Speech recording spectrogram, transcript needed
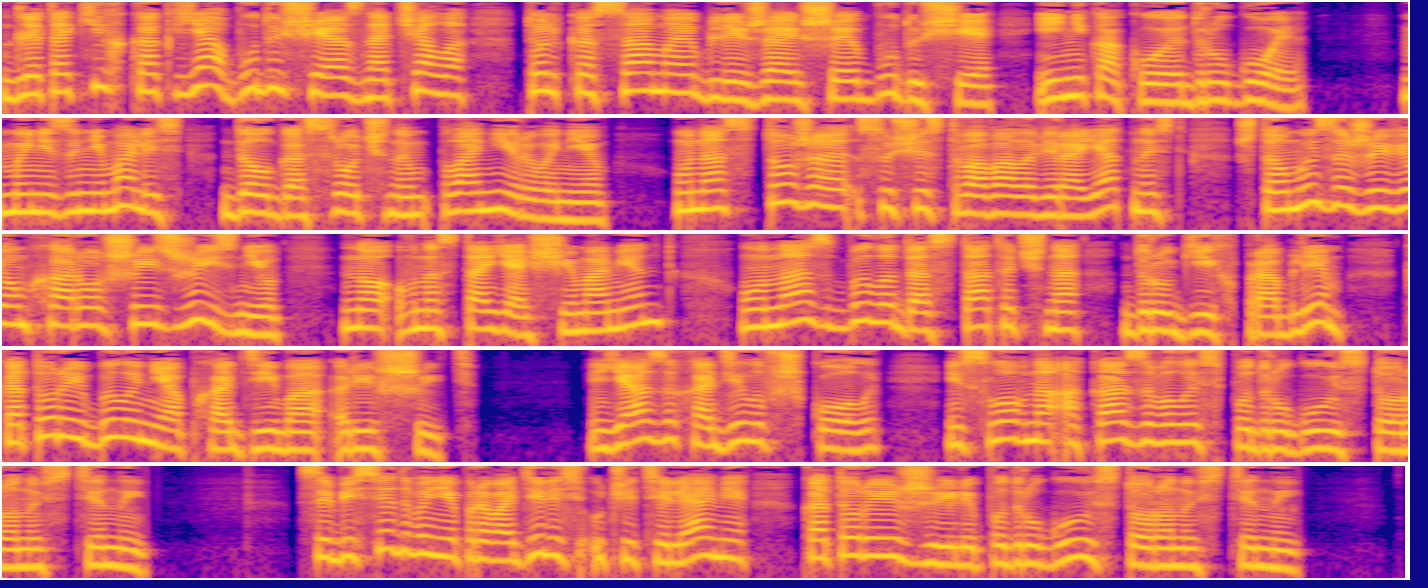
Для таких, как я, будущее означало только самое ближайшее будущее и никакое другое. Мы не занимались долгосрочным планированием, у нас тоже существовала вероятность, что мы заживем хорошей жизнью, но в настоящий момент у нас было достаточно других проблем, которые было необходимо решить. Я заходила в школы и словно оказывалась по другую сторону стены. Собеседования проводились учителями, которые жили по другую сторону стены.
